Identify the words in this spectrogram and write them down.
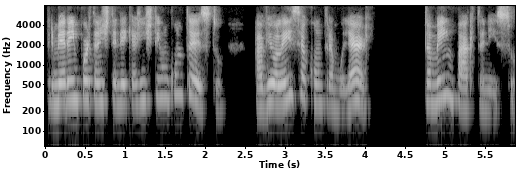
Primeiro é importante entender que a gente tem um contexto. A violência contra a mulher também impacta nisso.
